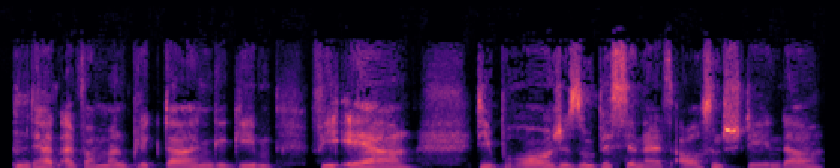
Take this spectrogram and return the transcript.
der hat einfach mal einen Blick dahin gegeben, wie er die Branche so ein bisschen als Außenstehender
